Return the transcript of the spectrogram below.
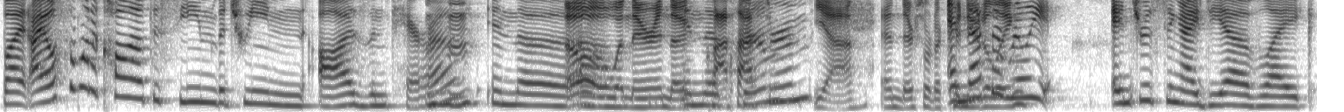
But I also want to call out the scene between Oz and Tara in the Oh, um, when they're in the, in the classroom? classroom. yeah, and they're sort of and that's a really interesting idea of like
